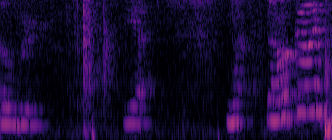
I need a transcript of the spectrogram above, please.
Over. Yeah. Đó, đó cái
